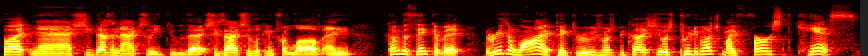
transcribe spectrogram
But nah, she doesn't actually do that. She's actually looking for love, and come to think of it, the reason why I picked Rouge was because she was pretty much my first kiss.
